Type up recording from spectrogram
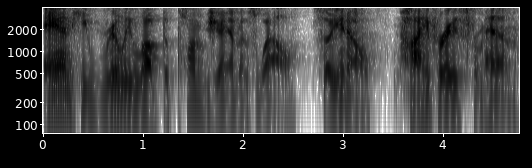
and he really loved the plum jam as well. So, you know, high praise from him.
